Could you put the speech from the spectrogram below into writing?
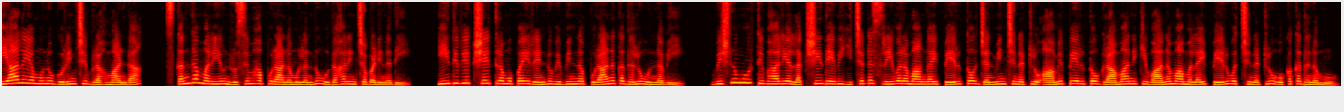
ఈ ఆలయమును గురించి బ్రహ్మాండ స్కంద మరియు నృసింహపురాణములందు ఉదహరించబడినది. ఈ దివ్యక్షేత్రముపై రెండు విభిన్న పురాణకథలు ఉన్నవి. విష్ణుమూర్తి భార్య లక్షీదేవి ఇచట శ్రీవరమాంగై పేరుతో జన్మించినట్లు ఆమె పేరుతో గ్రామానికి వానమామలై పేరు వచ్చినట్లు ఒక కథనము.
